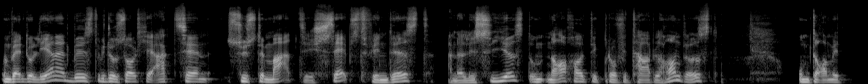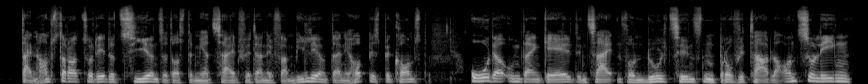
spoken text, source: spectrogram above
Und wenn du lernen willst, wie du solche Aktien systematisch selbst findest, analysierst und nachhaltig profitabel handelst, um damit dein Hamsterrad zu reduzieren, sodass du mehr Zeit für deine Familie und deine Hobbys bekommst, oder um dein Geld in Zeiten von Nullzinsen profitabler anzulegen,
